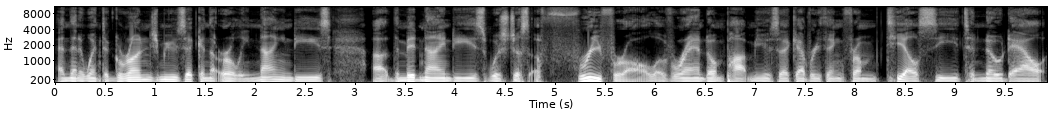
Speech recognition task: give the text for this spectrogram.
and then it went to grunge music in the early '90s. Uh, the mid 90s was just a free for all of random pop music, everything from TLC to No Doubt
